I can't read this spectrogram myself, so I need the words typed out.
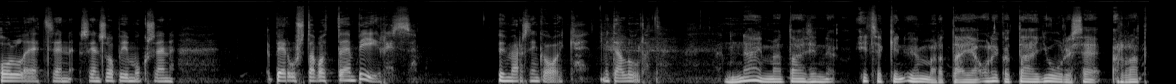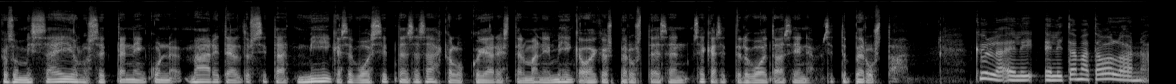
olleet sen, sen sopimuksen perustavoitteen piirissä. Ymmärsinkö oikein? Mitä luulet? Näin mä taisin itsekin ymmärtää ja oliko tämä juuri se ratkaisu, missä ei ollut sitten niin kuin määritelty sitä, että mihinkä se voisi sitten se sähkölukkojärjestelmä, niin mihinkä oikeusperusteeseen se käsittely voitaisiin sitten perustaa? Kyllä, eli, eli tämä tavallaan äh,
